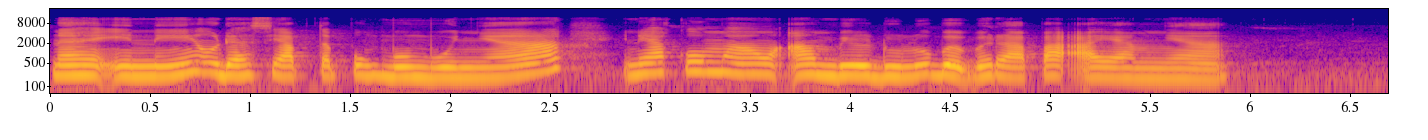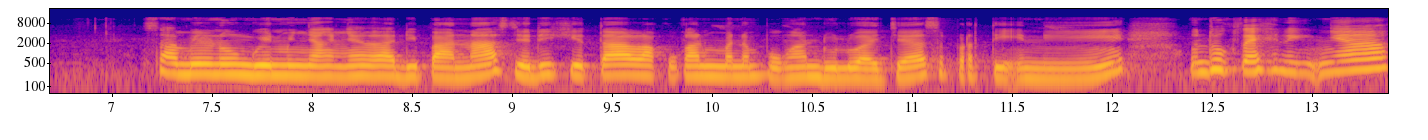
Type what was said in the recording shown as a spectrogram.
Nah ini udah siap tepung bumbunya. Ini aku mau ambil dulu beberapa ayamnya sambil nungguin minyaknya tadi panas jadi kita lakukan penepungan dulu aja seperti ini. Untuk tekniknya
